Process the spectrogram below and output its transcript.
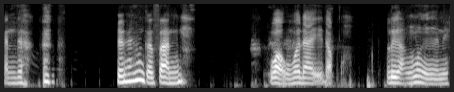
กันเด้อจังได๋มันก็สั่นเว้าบ่ได้ดอกเรื่องมือนี่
